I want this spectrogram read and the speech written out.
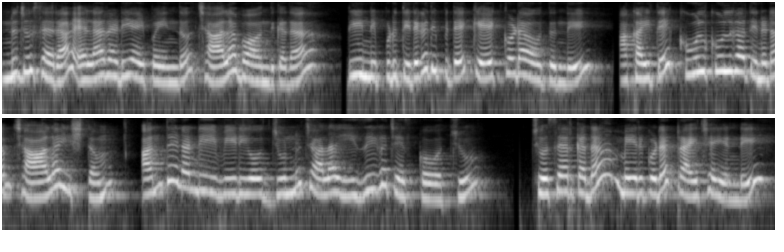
ఇన్ను చూసారా? ఎలా రెడీ అయిపోయిందో? చాలా బాగుంది కదా? దీన్ని ఇప్పుడు తిరగదిప్పితే కేక్ కూడా అవుతుంది. నాకైతే కూల్ కూల్గా తినడం చాలా ఇష్టం. అంతేనండి ఈ వీడియో. జున్ను చాలా ఈజీగా చేసుకోవచ్చు. చూశారు కదా? మీరు కూడా ట్రై చేయండి.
